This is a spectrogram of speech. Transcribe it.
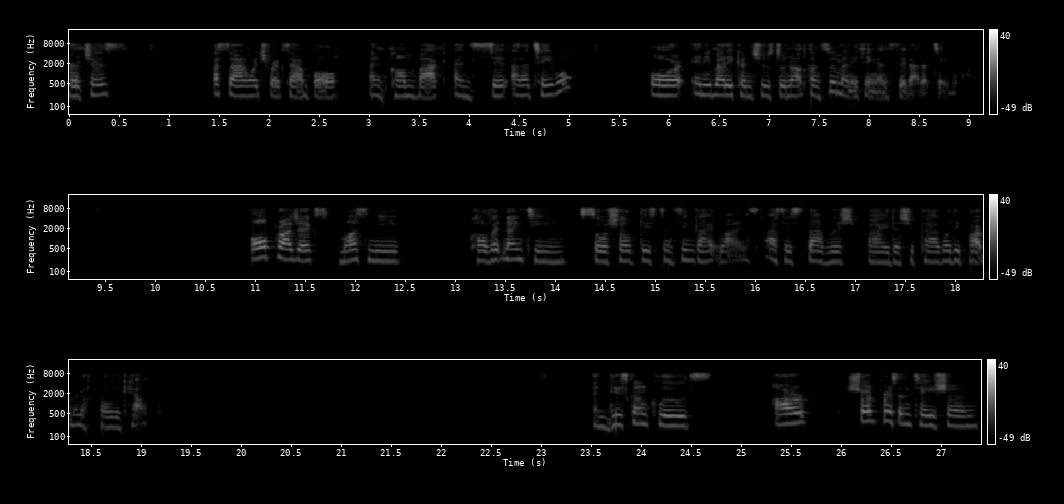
purchase a sandwich, for example, and come back and sit at a table, or anybody can choose to not consume anything and sit at a table. All projects must meet COVID-19 social distancing guidelines as established by the Chicago Department of Public Health. And this concludes our short presentation.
